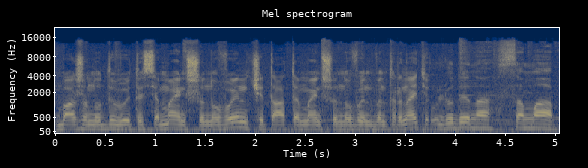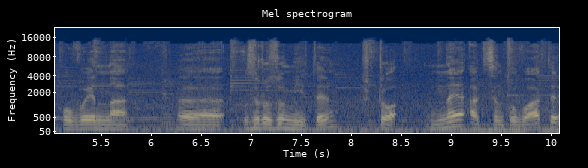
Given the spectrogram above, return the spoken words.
бажано дивитися менше новин, читати менше новин в інтернеті. людина сама повинна е, зрозуміти, що не акцентувати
